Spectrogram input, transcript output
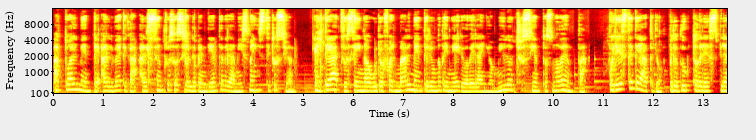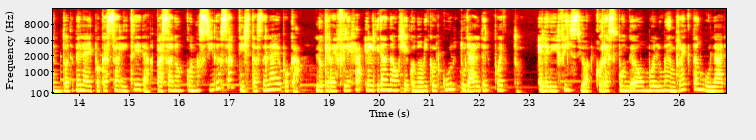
actualmente alberga al Centro Social dependiente de la misma institución. El teatro se inauguró formalmente el 1 de enero del año 1890. Por este teatro, producto del esplendor de la época salitrera, pasaron conocidos artistas de la época, lo que refleja el gran auge económico y cultural del puerto. El edificio corresponde a un volumen rectangular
